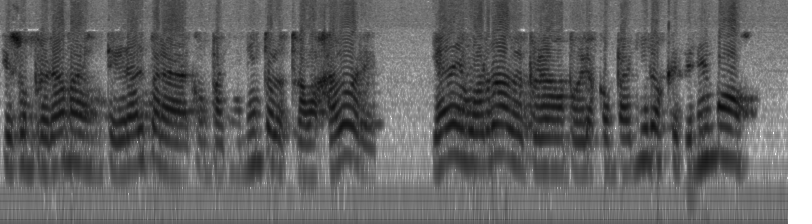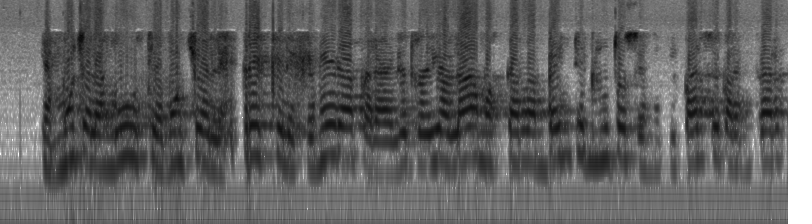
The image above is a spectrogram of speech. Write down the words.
que es un programa integral para acompañamiento a los trabajadores. Y ha desbordado el programa porque los compañeros que tenemos es mucha la angustia, mucho el estrés que le genera. Para el otro día hablábamos, tardan 20 minutos en equiparse para entrar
